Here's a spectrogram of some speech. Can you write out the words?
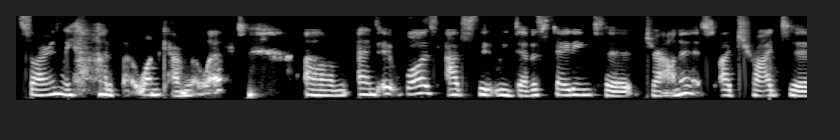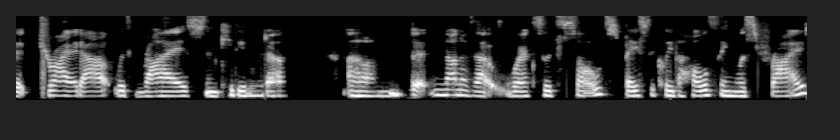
So I only had that one camera left. Um, and it was absolutely devastating to drown it. I tried to dry it out with rice and kitty litter, um, but none of that works with salt. Basically, the whole thing was fried.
